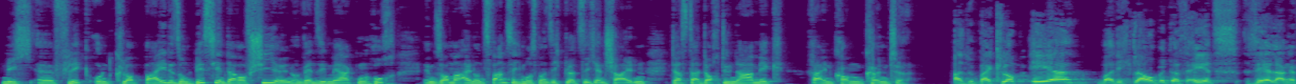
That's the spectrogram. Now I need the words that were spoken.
nicht äh, Flick und Klopp beide so ein bisschen darauf schielen. Und wenn sie merken, huch, im Sommer 21 muss man sich plötzlich entscheiden, dass da doch Dynamik reinkommen könnte. Also bei Klopp eher, weil ich glaube, dass er jetzt sehr lange,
